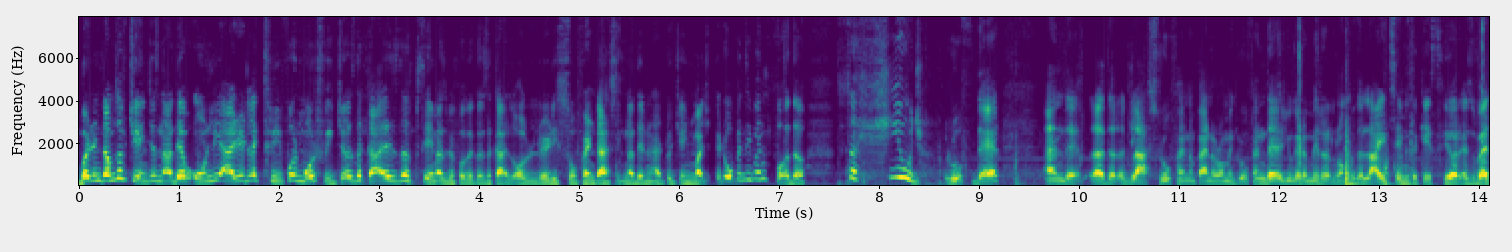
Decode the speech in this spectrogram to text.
But in terms of changes, now they've only added like three, four more features. The car is the same as before because the car is already so fantastic. Now they didn't have to change much. It opens even further. So it's a huge roof there and there rather a glass roof and a panoramic roof and there you get a mirror along with the light same is the case here as well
